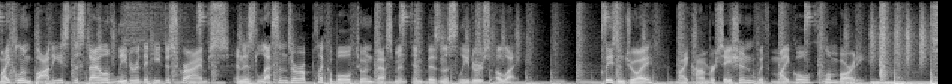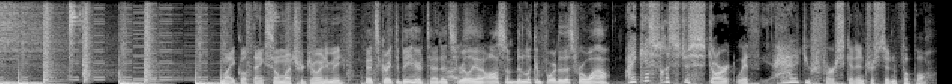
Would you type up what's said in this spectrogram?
Michael embodies the style of leader that he describes, and his lessons are applicable to investment and business leaders alike. Please enjoy my conversation with Michael Lombardi. Michael, thanks so much for joining me. It's great to be here, Ted. It's uh, really uh, awesome. Been looking forward to this for a while. I guess let's just start with how did you first get interested in football?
